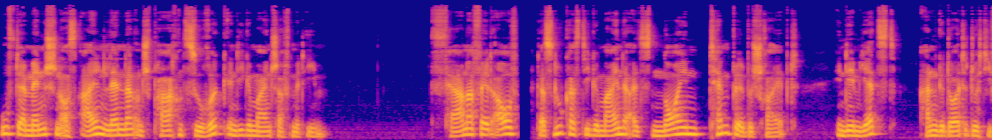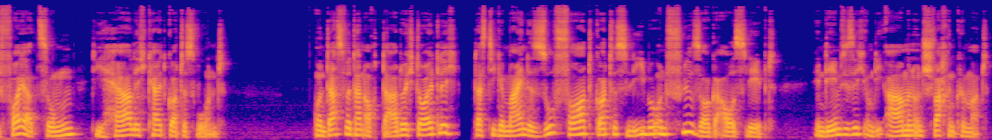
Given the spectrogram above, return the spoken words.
ruft er Menschen aus allen Ländern und Sprachen zurück in die Gemeinschaft mit ihm. Ferner fällt auf, dass Lukas die Gemeinde als neuen Tempel beschreibt, in dem jetzt, angedeutet durch die Feuerzungen, die Herrlichkeit Gottes wohnt. Und das wird dann auch dadurch deutlich, dass die Gemeinde sofort Gottes Liebe und Fürsorge auslebt, indem sie sich um die Armen und Schwachen kümmert.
